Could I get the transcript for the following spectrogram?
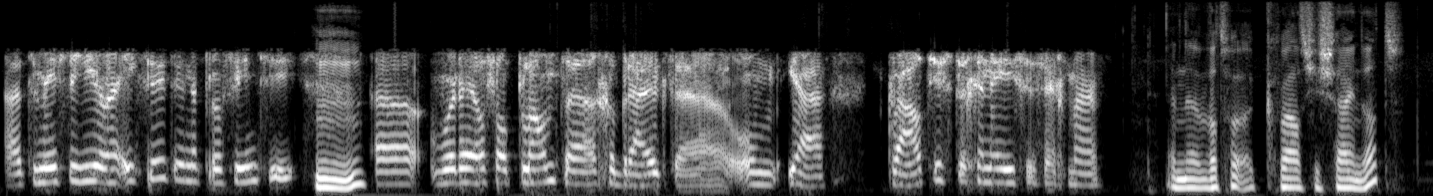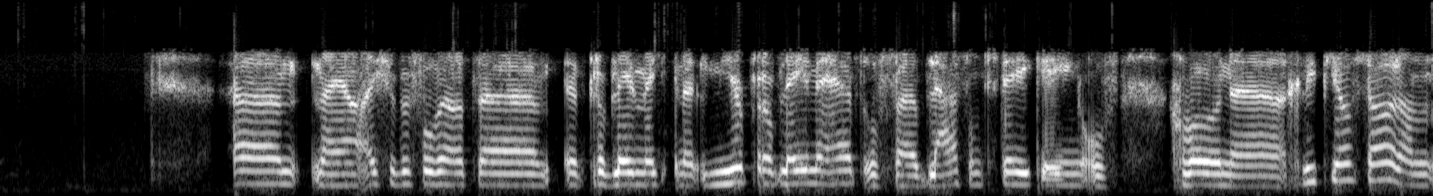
Eh, tenminste hier waar ik zit in de provincie Mhm. eh, worden heel veel planten gebruikt om ja, kwaaltjes te genezen, zeg maar. En wat voor kwaaltjes zijn dat? Ehm, nou ja, als je bijvoorbeeld een probleem met nierproblemen hebt of blaasontsteking of gewoon griepje of zo, dan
